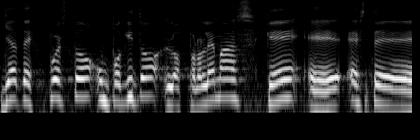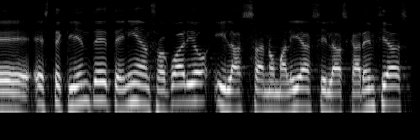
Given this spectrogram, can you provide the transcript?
ya te he expuesto un poquito los problemas que eh, este, este cliente tenía en su acuario y las anomalías y las carencias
